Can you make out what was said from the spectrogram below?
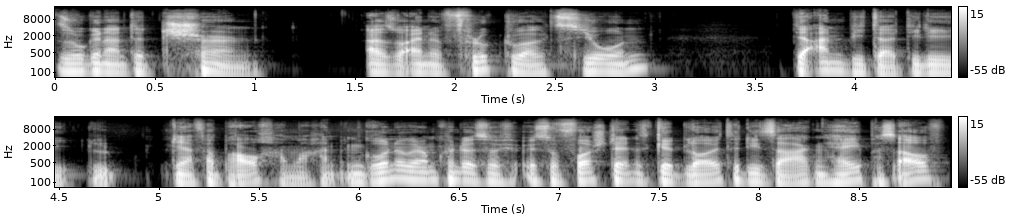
sogenannte Churn, also eine Fluktuation der Anbieter, die die ja, Verbraucher machen. Im Grunde genommen könnt ihr euch so vorstellen, es gibt Leute, die sagen, hey, pass auf,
